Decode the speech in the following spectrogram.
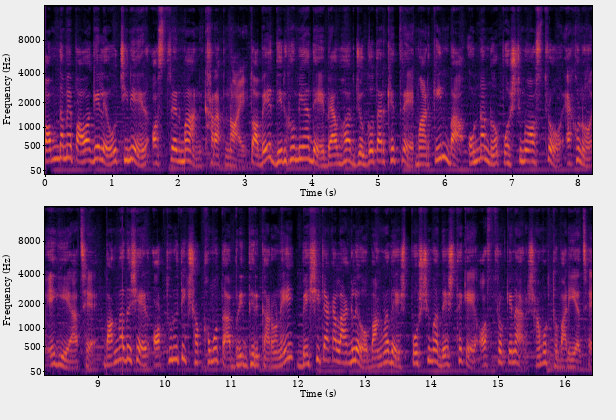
কম দামে পাওয়া গেলেও চীনের অস্ত্রের মান খারাপ নয়। তবে দীর্ঘমেয়াদে ব্যবহার যোগ্যতার ক্ষেত্রে মার্কিন বা অন্যান্য পশ্চিমা অস্ত্র এখনও এগিয়ে আছে। বাংলাদেশের অর্থনৈতিক সক্ষমতা বৃদ্ধির কারণে বেশি টাকা লাগলেও বাংলাদেশ পশ্চিমা দেশ থেকে অস্ত্র কেনার সামর্থ্য বাড়িয়েছে।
